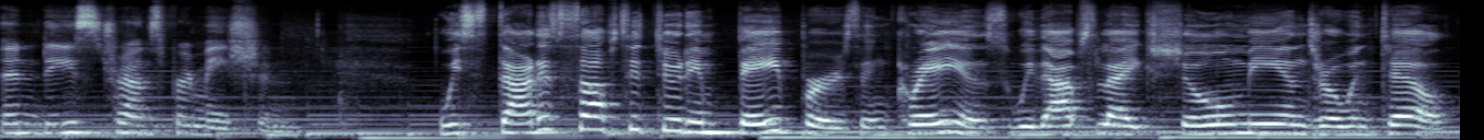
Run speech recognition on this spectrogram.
in this transformation? We started substituting papers and crayons with apps like Show Me and Draw and Tell.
